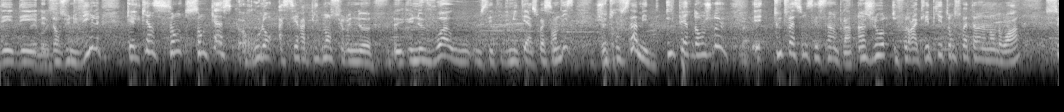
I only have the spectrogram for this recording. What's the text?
des- des- dans une ville, quelqu'un sans, sans casque roulant assez rapidement sur une, une voie où, où c'était limité à 70. Je trouve ça mais hyper dangereux. Et de toute façon, c'est simple. hein. Un jour, il faudra que les piétons soient à un endroit, ce-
